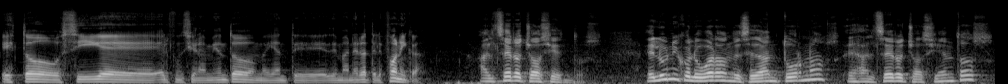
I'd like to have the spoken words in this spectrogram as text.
¿esto sigue el funcionamiento mediante de manera telefónica? Al 0800. El único lugar donde se dan turnos es al 0800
